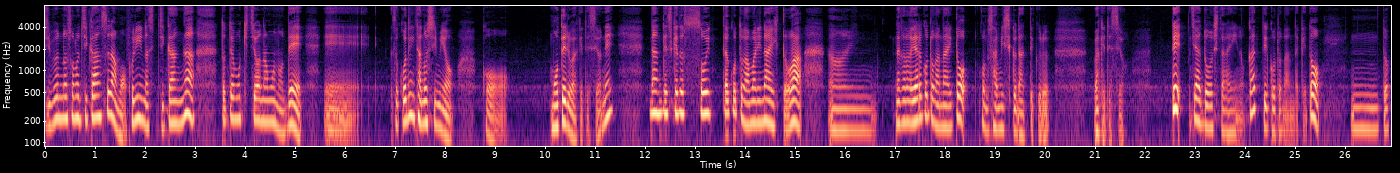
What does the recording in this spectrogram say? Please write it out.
自分のその時間すらも、フリーな時間がとても貴重なもので、えー、そこに楽しみを、こう、持てるわけですよね。なんですけど、そういったことがあまりない人は、うん、なかなかやることがないと、今度寂しくなってくるわけですよ。で、じゃあどうしたらいいのかっていうことなんだけど、うーんと、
